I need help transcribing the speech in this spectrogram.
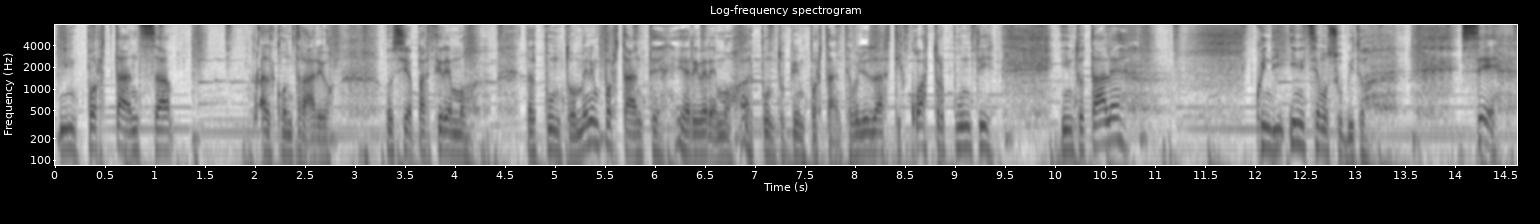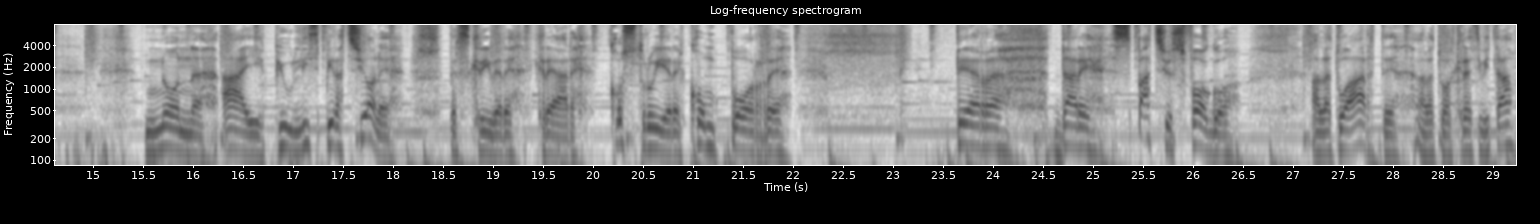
importanza al contrario, ossia partiremo dal punto meno importante e arriveremo al punto più importante. Voglio darti quattro punti in totale, quindi iniziamo subito. Se non hai più l'ispirazione per scrivere, creare, costruire, comporre, per dare spazio e sfogo alla tua arte, alla tua creatività,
